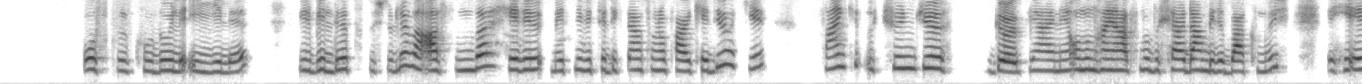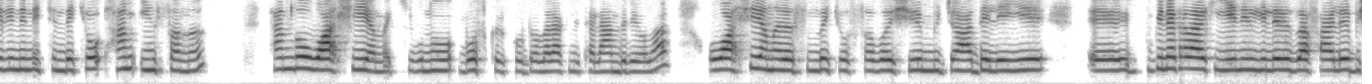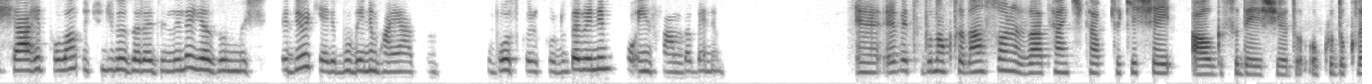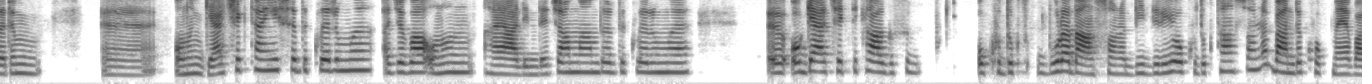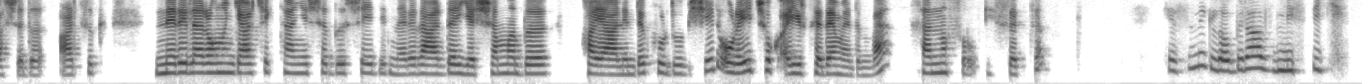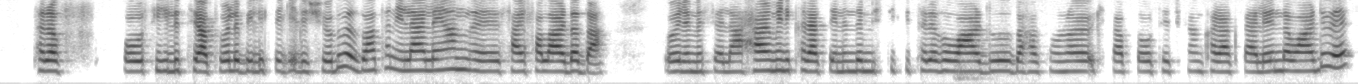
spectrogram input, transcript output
Bozkır kurduğu ile ilgili bir bildiri tutuşturuluyor ve aslında Harry metni bitirdikten sonra fark ediyor ki sanki üçüncü göz yani onun hayatına dışarıdan biri bakmış ve Harry'nin içindeki o hem insanı hem de o vahşi yanı ki bunu Bozkır kurdu olarak nitelendiriyorlar o vahşi yan arasındaki o savaşı, mücadeleyi, e, bugüne kadarki yenilgileri, zaferleri bir şahit olan üçüncü göz aracılığıyla yazılmış. Ve diyor ki bu benim hayatım. Bu Bozkır kurdu da benim, o insan da benim. Ee, evet bu noktadan sonra zaten kitaptaki şey algısı değişiyordu. Okuduklarım e, onun gerçekten yaşadıkları mı? Acaba onun hayalinde canlandırdıkları mı? E, o gerçeklik algısı okuduk buradan sonra bildiriyi okuduktan sonra bende kopmaya başladı. Artık nereler onun gerçekten yaşadığı şeydi, nerelerde yaşamadığı, hayalinde kurduğu bir şeydi. Orayı çok ayırt edemedim ben. Sen nasıl hissettin? Kesinlikle o biraz mistik taraf o sihirli tiyatro ile birlikte gelişiyordu ve zaten ilerleyen e, sayfalarda da Öyle mesela Hermione karakterinin de mistik bir tarafı vardı. Daha sonra kitapta ortaya çıkan karakterlerin de vardı ve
